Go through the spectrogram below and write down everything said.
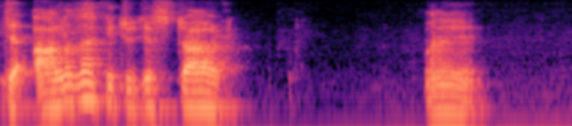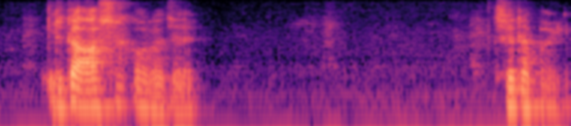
যে আলাদা কিছু যে স্টার মানে যেটা আশা করা যায়, সেটা পাইনি।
